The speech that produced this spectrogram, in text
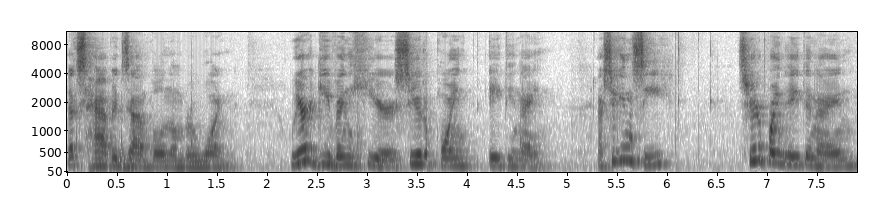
let's have example number one. We are given here 0.89. As you can see, 0.89,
